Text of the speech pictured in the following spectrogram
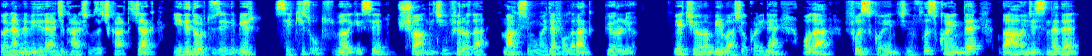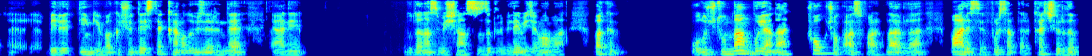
önemli bir direnci karşımıza çıkartacak. 7.451 8.30 bölgesi şu an için Firo'da maksimum hedef olarak görülüyor. Geçiyorum bir başka coin'e. O da Fuzcoin. Şimdi Fuzcoin'de daha öncesinde de e, belirttiğim gibi bakın şu destek kanalı üzerinde yani bu da nasıl bir şanssızlıktır bilemeyeceğim ama bakın oluştuğundan bu yana çok çok az farklarla maalesef fırsatları kaçırdım.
